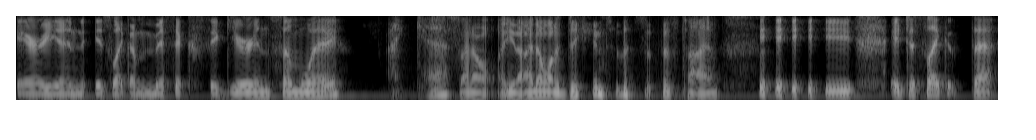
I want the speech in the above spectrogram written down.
Aryan is like a mythic figure in some way. I guess I don't, you know, I don't want to dig into this at this time. it just like that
